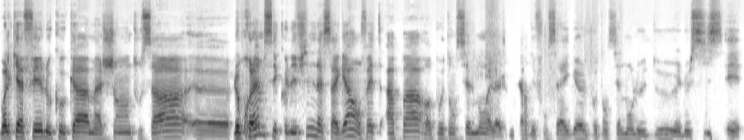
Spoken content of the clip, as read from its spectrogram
boit le café, le coca, machin, tout ça. Euh, le problème, c'est que les films de la saga, en fait, à part potentiellement, et là je me faire défoncer la gueule, potentiellement le 2 et le 6 et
